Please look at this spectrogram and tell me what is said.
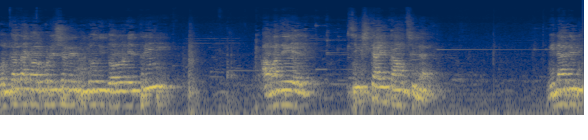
কলকাতা কর্পোরেশনের বিরোধী দলনেত্রী, আমাদের six time councillor Meena Devi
